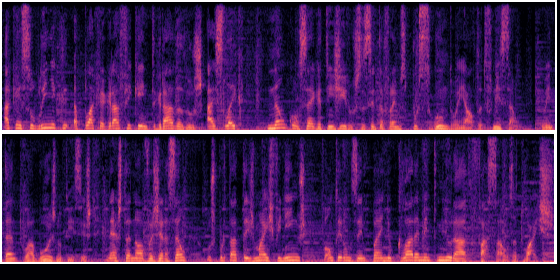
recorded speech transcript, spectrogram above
há quem sublinhe que a placa gráfica integrada dos Ice Lake não consegue atingir os 60 frames por segundo em alta definição. No entanto, há boas notícias. Nesta nova geração, os portáteis mais fininhos vão ter um desempenho claramente melhorado face aos atuais.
